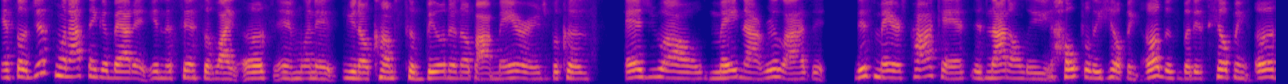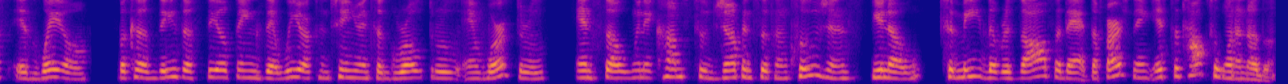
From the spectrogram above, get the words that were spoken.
And so just when I think about it in the sense of like us and when it, you know, comes to building up our marriage, because as you all may not realize it, this marriage podcast is not only hopefully helping others, but it's helping us as well because these are still things that we are continuing to grow through and work through. And so when it comes to jumping to conclusions, you know, to me, the resolve for that, the first thing is to talk to one another.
